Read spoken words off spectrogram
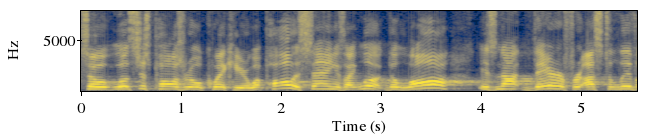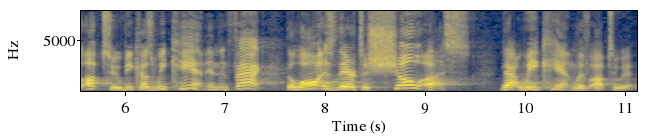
So let's just pause real quick here. What Paul is saying is like, look, the law is not there for us to live up to because we can't. And in fact, the law is there to show us that we can't live up to it.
